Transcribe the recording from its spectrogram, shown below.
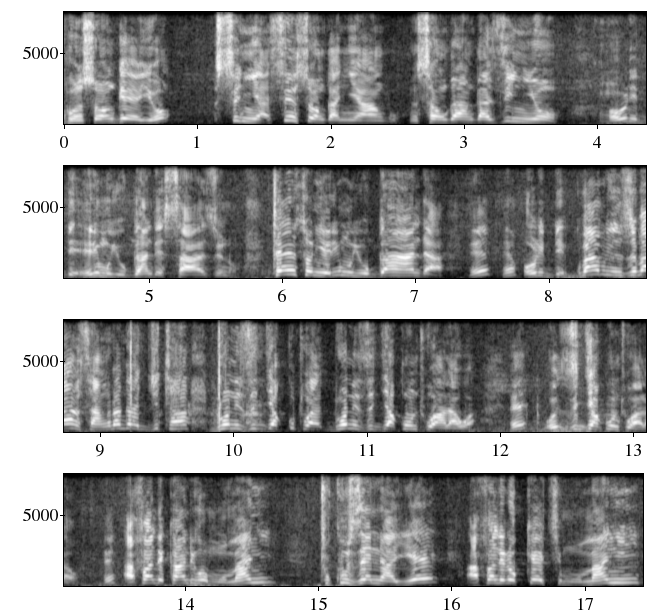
ku nsonga eyo si nsonga nyangu nsonga ngazi nnyo. Owulidde eri mu uganda esaa zino. Tensoni eri mu uganda owulidde kubanga buli nze bansanga baga gita drone zijja kuntwalawa zijja kuntwalawa afande kandiho mumanyi tukuze naye afande lokechi mumanyi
